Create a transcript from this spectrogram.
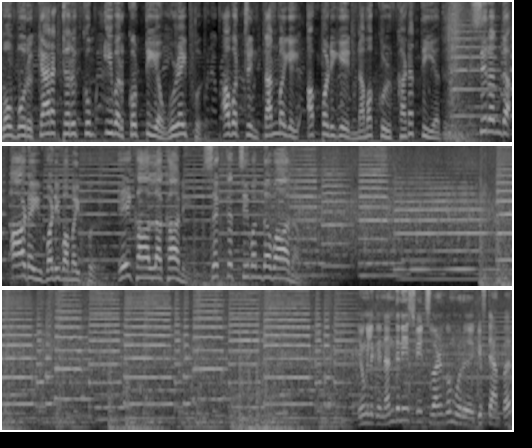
ஒவ்வொரு கேரக்டருக்கும் இவர் கொட்டிய உழைப்பு அவற்றின் தன்மையை அப்படியே நமக்குள் கடத்தியது. சிறந்த ஆடை வடிவமைப்பு ஏகா லகானி செக்கச் சிவந்த வானம். இவங்களுக்கு நந்தினி ஸ்வீட்ஸ் வழங்கும் ஒரு கிஃப்ட் ஆம்பர்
